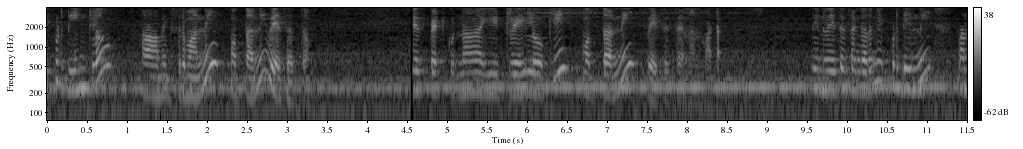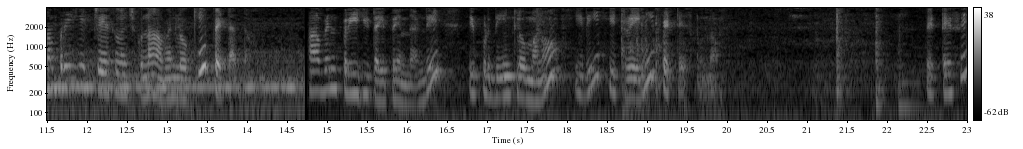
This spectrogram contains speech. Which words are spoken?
ఇప్పుడు దీంట్లో ఆ మిశ్రమాన్ని మొత్తాన్ని వేసేద్దాం. వేసి పెట్టుకున్న ఈ ట్రేలోకి మొత్తాన్ని వేసేసాను అనమాట దీన్ని వేసేసాం కదండి ఇప్పుడు దీన్ని మనం ప్రీ హీట్ చేసి ఉంచుకున్న అవెన్లోకి పెట్టేద్దాం. అవెన్ ప్రీ హీట్ అయిపోయిందండి. ఇప్పుడు దీంట్లో మనం ఇది ఈ ట్రేని పెట్టేసుకుందాం. పెట్టేసి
